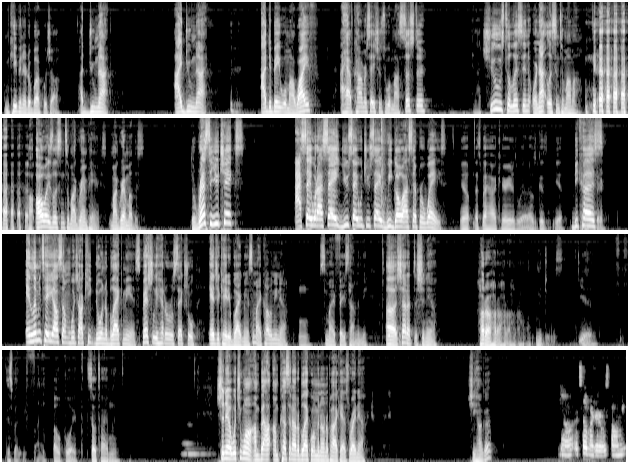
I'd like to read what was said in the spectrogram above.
I'm keeping it a buck with y'all. I do not. I do not. I debate with my wife. I have conversations with my sister. I choose to listen or not listen to my mom. I always listen to my grandparents, my grandmothers. The rest of you chicks, I say what I say, you say what you say, we go our separate ways. Yep, that's about how I carry it as well. That was good. Yeah. Because, and let me tell y'all something which I'll keep doing to black men, especially heterosexual, educated black men. Somebody calling me now. Mm. Somebody FaceTiming me. Uh, shout out to Chanel. Hold on, hold on, hold on, hold on. hold on. Let me do this. Yeah. This better be. Oh boy, so timely. Chanel, what you want? I'm about, I'm cussing out a black woman on the podcast right now. She hung up. No, I told my girl was calling me.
